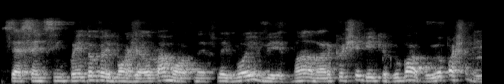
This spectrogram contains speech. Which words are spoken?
se é 150, eu falei, bom, já é outra moto, né? Eu falei, vou e ver. Mano, na hora que eu cheguei, que eu vi o bagulho, eu apaixonei.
